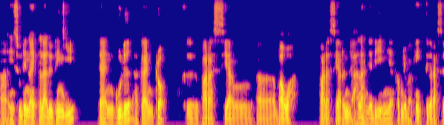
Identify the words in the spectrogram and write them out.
uh, insulin naik terlalu tinggi dan gula akan drop ke paras yang uh, bawah paras yang rendah lah. Jadi ini akan menyebabkan kita rasa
